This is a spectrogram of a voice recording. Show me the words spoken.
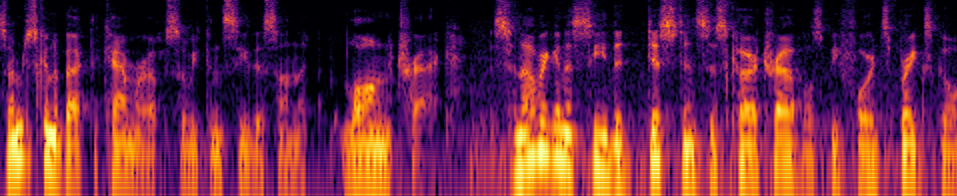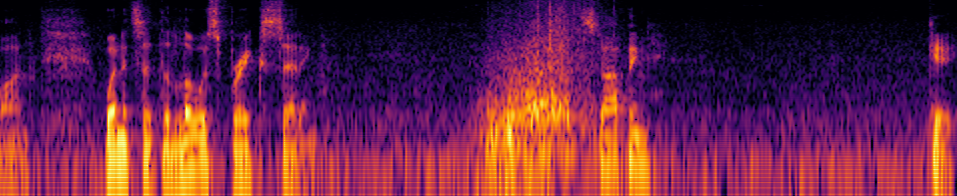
So I'm just going to back the camera up so we can see this on the long track. So now we're going to see the distance this car travels before its brakes go on when it's at the lowest brake setting. Stopping. Okay,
